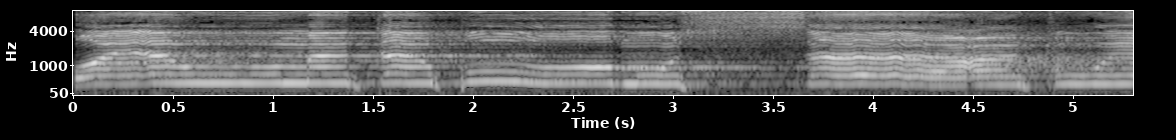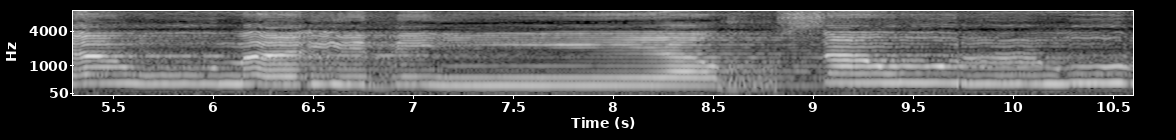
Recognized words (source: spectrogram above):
وَيَوْمَ تَقُومُ السَّاعَةُ يَوْمَئِذٍ يَخْسَرُ الْمُبْطِلُونَ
